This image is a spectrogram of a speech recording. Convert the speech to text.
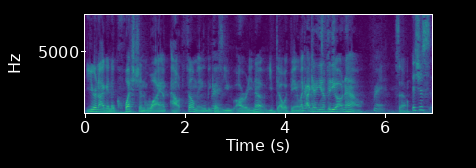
you're not gonna question why I'm out filming because Right. you already know. You've dealt with being like, I gotta get a video out now. right. So It's just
